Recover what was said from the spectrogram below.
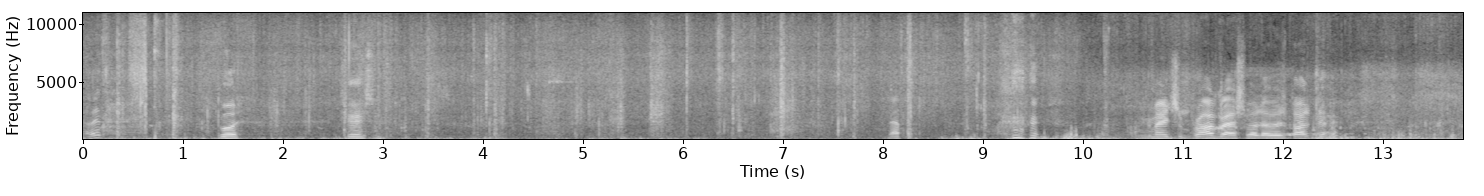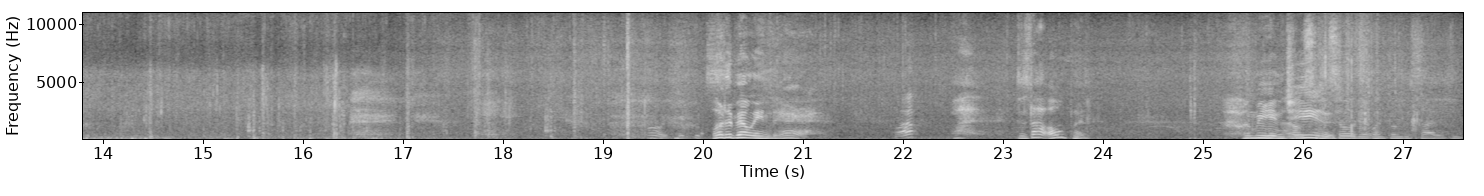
Have it? Good. Cheers. Left. You made some progress while I was back there. Oh, What about in there? What? Does that open? I mean, Jesus. so. They went on the side, I think.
